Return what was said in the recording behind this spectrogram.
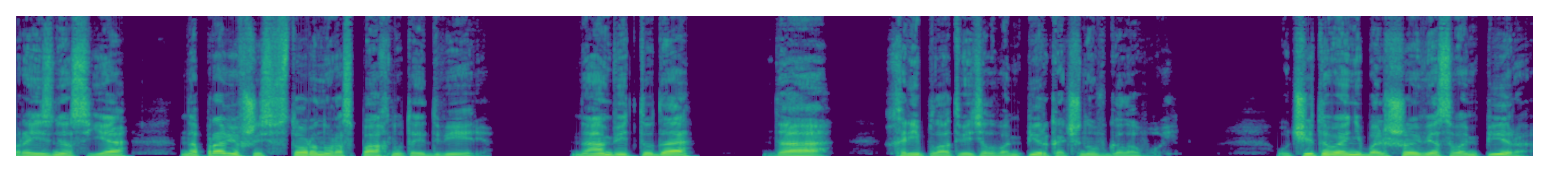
произнес я, направившись в сторону распахнутой двери. «Нам ведь туда?» «Да», — хрипло ответил вампир, качнув головой. Учитывая небольшой вес вампира,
